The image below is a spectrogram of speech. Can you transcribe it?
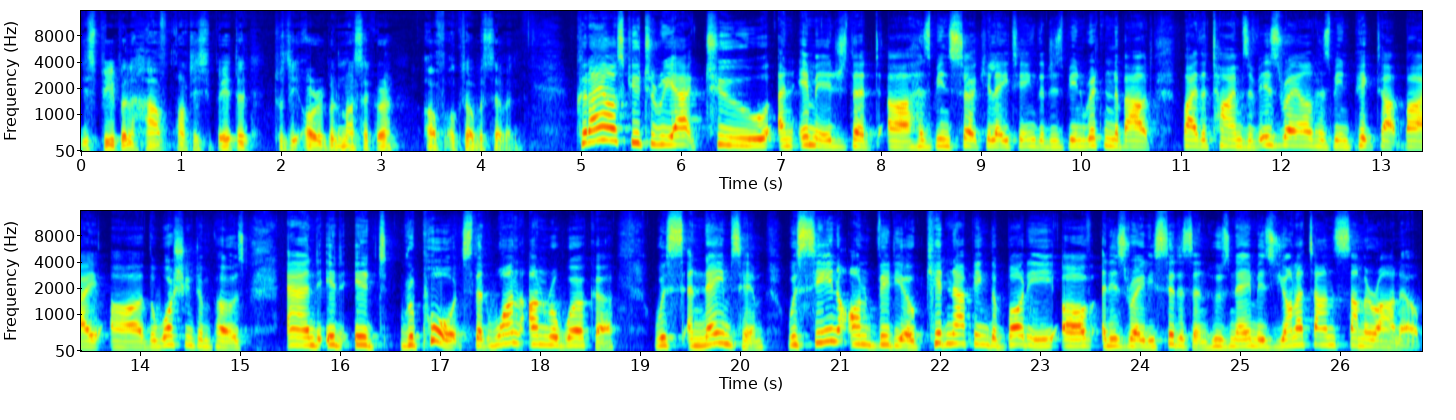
these people have participated to the horrible massacre of October 7. Could I ask you to react to an image that uh, has been circulating, that has been written about by the Times of Israel, has been picked up by uh, the Washington Post, and it, it reports that one UNRWA worker was, and names him, was seen on video kidnapping the body of an Israeli citizen whose name is Jonathan Samerano.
